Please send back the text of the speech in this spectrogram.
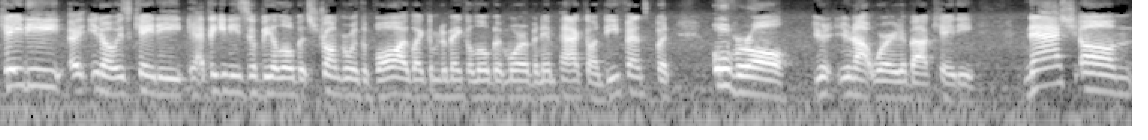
KD, uh, you know, is KD. I think he needs to be a little bit stronger with the ball. I'd like him to make a little bit more of an impact on defense. But overall, you're, you're not worried about KD. Nash, um,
